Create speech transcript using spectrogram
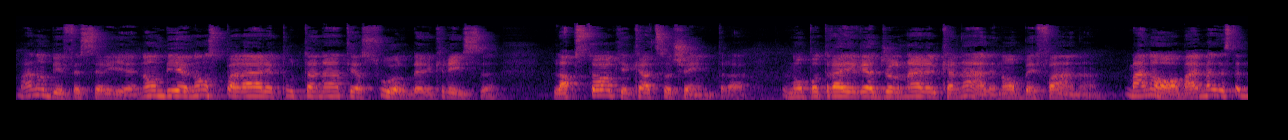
Ma non dire fesserie, non, dire, non sparare puttanate assurde, Chris. L'App Store che cazzo c'entra? Non potrai riaggiornare il canale, no, Befana? Ma no, ma, ma stai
